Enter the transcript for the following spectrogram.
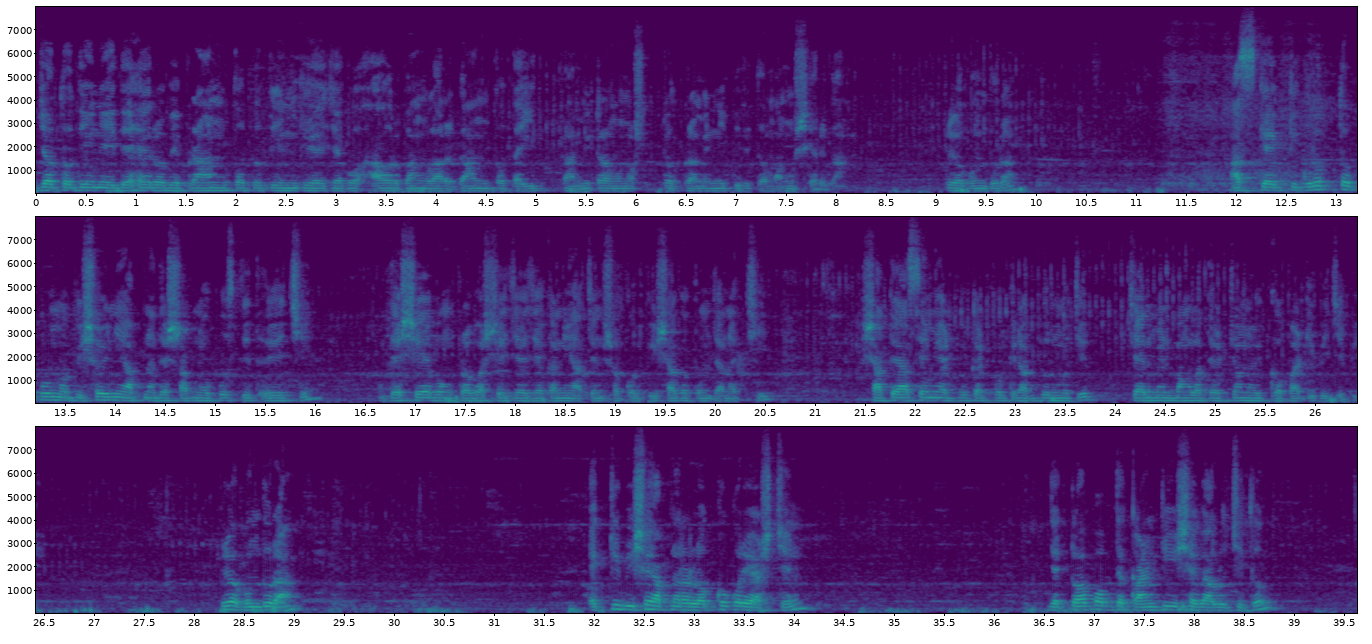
যতদিন এই দেহে রবে প্রাণ ততদিন গিয়ে যাব হাওর বাংলার গান তথা মিটানো নষ্ট গ্রামের নিপীড়িত মানুষের গান। প্রিয় বন্ধুরা, আজকে একটি গুরুত্বপূর্ণ বিষয় নিয়ে আপনাদের সামনে উপস্থিত হয়েছি। দেশে এবং প্রবাসে যে যেখানে আছেন সকলকে স্বাগতম জানাচ্ছি। সাথে আছে আমি advocate Fakir Abdul Majid, chairman Bangladesh Janaoikya party BJP. প্রিয় বন্ধুরা একটি বিষয় আপনারা লক্ষ্য করে আসছেন, যে টপ অফ দ্য কান্ট্রি হিসেবে আলোচিত,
